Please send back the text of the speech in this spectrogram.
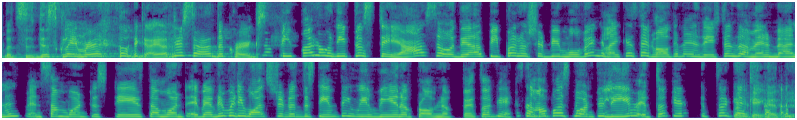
that's a disclaimer. like I understand the perks. People who need to stay. Yeah? So there are people who should be moving. Like I said, organizations are well balanced. When some want to stay, some want, if everybody wants to do the same thing, we'll be in a problem. So it's okay. Some of us want to leave. It's okay. It's okay. Okay, good.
